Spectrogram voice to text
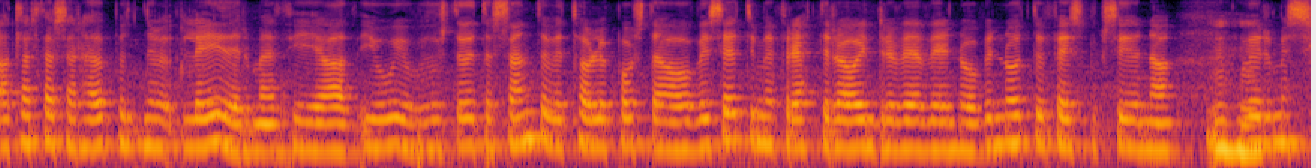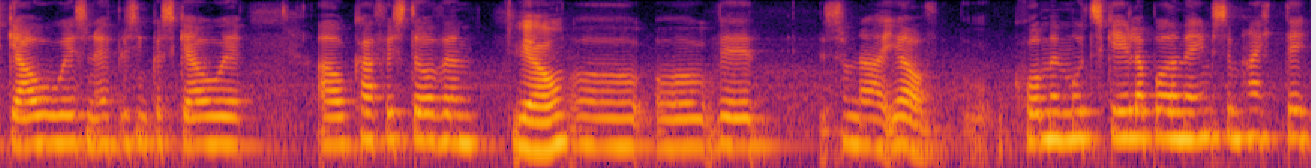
allar þessar hefðbundnu leiðir með því að, jú, jú, þú veist, auðvitað sendum við tölvupósta og við setjum með fréttir á innri vefin og við notum Facebook síðuna, Mm við erum með skjái, svona upplýsingaskjái á kaffistofum Já, og, og við svona, já, komum út skilabóða með ýmsum hætti.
